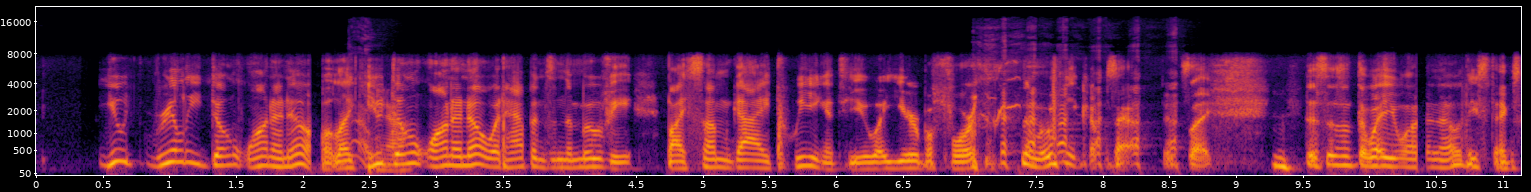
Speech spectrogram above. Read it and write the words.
you, really don't want to know like No. you Yeah. don't want to know what happens in the movie by some guy tweeting it to you a year before the movie comes out it's like this isn't the way you want to know these things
